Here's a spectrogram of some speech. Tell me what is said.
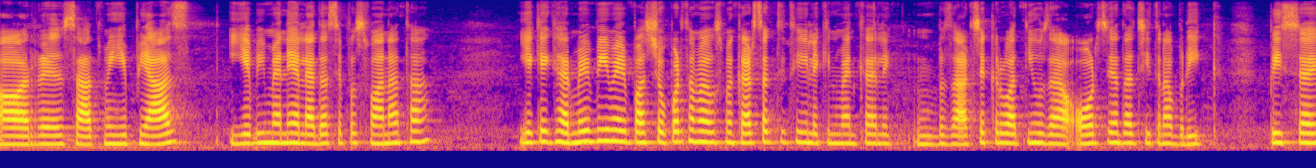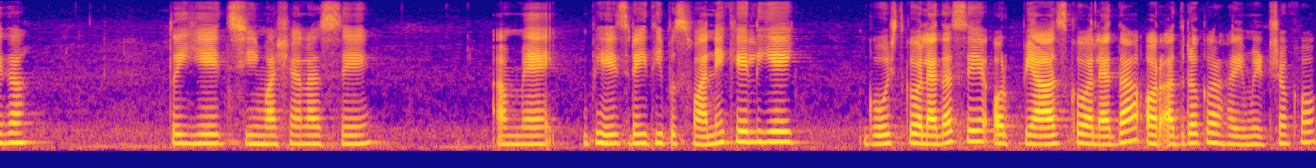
और साथ में ये प्याज। ये भी मैंने अलहदा से पसवाना था। ये कि घर में भी मेरे पास चोपर था, मैं उसमें कर सकती थी, लेकिन मैंने कहा बाज़ार से करवाती हूँ, ज़रा और ज़्यादा अच्छी तरह बरीक पीस जाएगा। तो ये जी माशाल्लाह से अब मैं भेज रही थी पसवाने के लिए। गोश्त को अलहदा से और प्याज को अलहदा और अदरक और हरी मिर्चों को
